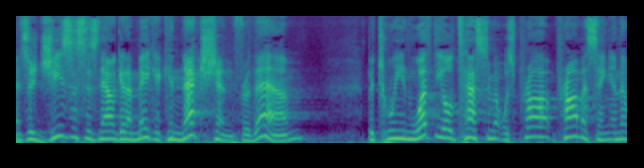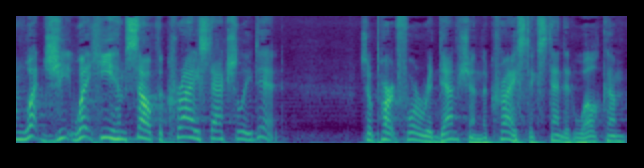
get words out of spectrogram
And so Jesus is now going to make a connection for them between what the Old Testament was pro- promising and then what, G- what he himself, the Christ, actually did. So, part four redemption, the Christ extended welcome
